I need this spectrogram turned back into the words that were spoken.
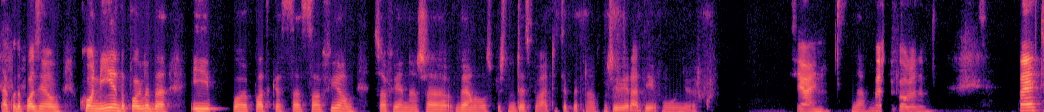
Tako da pozivam ko nije da pogleda i podcast sa Sofijom. Sofija je naša veoma uspešna jazz pevačica koja trenutno živi i radi u Njujorku. Sjajno. Da. Baš te pogledam. Pa eto,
